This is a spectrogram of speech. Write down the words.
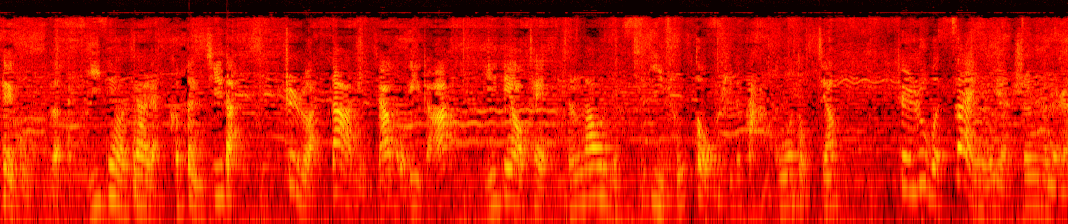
配谷子，一定要加两颗笨鸡蛋；这软大饼加果粒炸，一定要配能捞子，一壶豆皮的大锅豆浆。这如果再有点身份的人，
